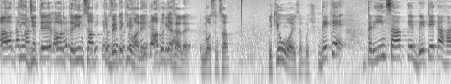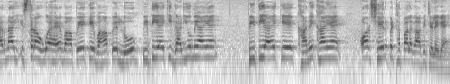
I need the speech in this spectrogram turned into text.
آپ کیوں جیتے اور ترین صاحب کے بیٹے کیوں ہارے؟ آپ کا کیا۔ خیال ہے محسن صاحب؟ یہ کیوں ہوا یہ سب کچھ؟ دیکھیں ترین صاحب کے بیٹے کا ہارنا اس طرح ہوا ہے وہاں پہ کہ وہاں پہ لوگ پی ٹی آئی کی گاڑیوں میں آئے ہیں۔ پی ٹی آئی کے کھانے کھائے ہیں اور شیر پہ ٹھپا لگا کے چلے گئے ہیں۔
